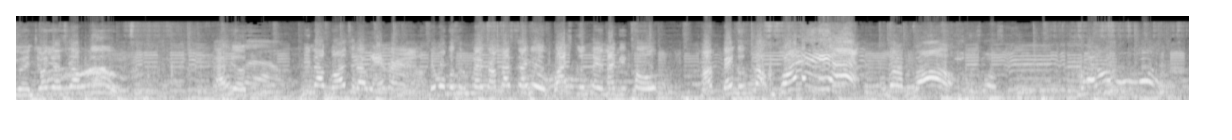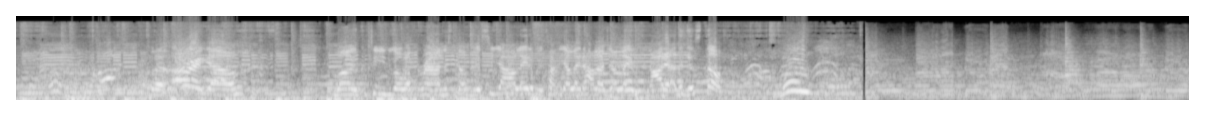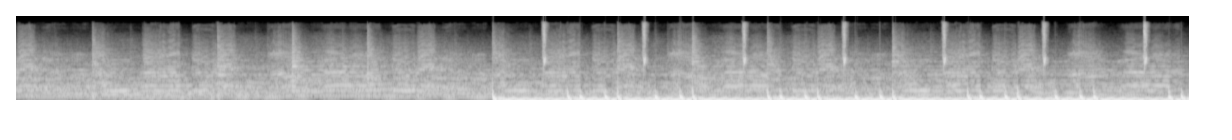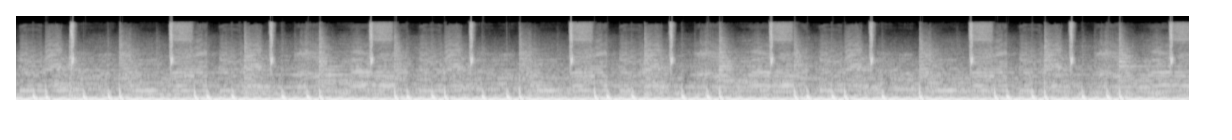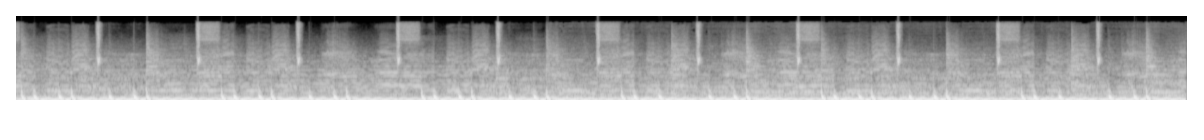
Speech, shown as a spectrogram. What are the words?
You enjoy yourself, dude. Out here. We're not going to the playground. They won't go to the playground. I'm not here watch them play and I get cold. My fingers stop. Boy, I'm gonna fall. But alright, y'all. Gonna continue to go walk around and stuff. We'll see y'all later. We'll talk to y'all later, holla at y'all later, and all that other good stuff. Bye.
